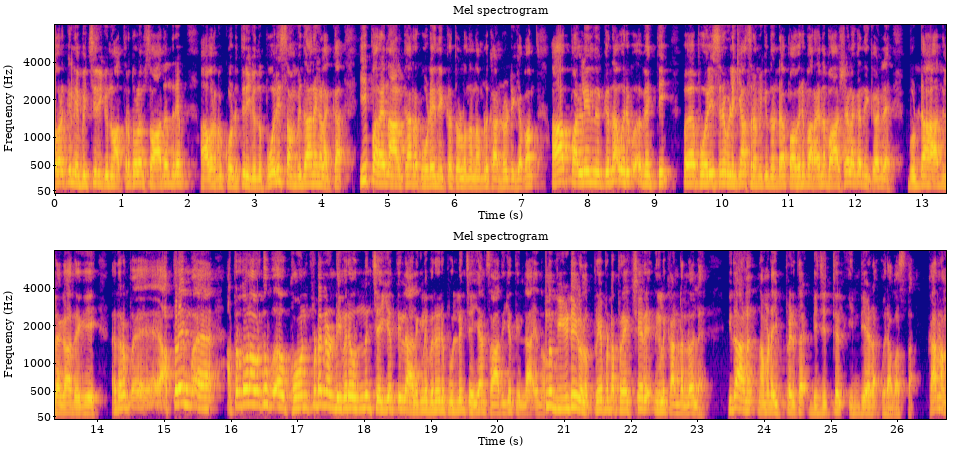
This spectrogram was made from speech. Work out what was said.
അവർക്ക് ലഭിച്ചിരിക്കുന്നു അത്രത്തോളം സ്വാതന്ത്ര്യം അവർക്ക് കൊടുത്തിരിക്കുന്നു. പോലീസ് സംവിധാനങ്ങളൊക്കെ ഈ പറയുന്ന ആൾക്കാരുടെ കൂടെ നിൽക്കത്തുള്ളൂ എന്ന് നമ്മൾ കണ്ടുകൊണ്ടിരിക്കുക. അപ്പം ആ പള്ളിയിൽ നിൽക്കുന്ന ഒരു വ്യക്തി പോലീസിനെ വിളിക്കാൻ ശ്രമിക്കുന്നുണ്ട്. അപ്പോൾ അവർ പറയുന്ന ഭാഷകളൊക്കെ നിൽക്കുക അല്ലേ ബുഡ ഹാദ് ലഗാദേഗേ. എത്ര അത്രയും അത്രത്തോളം അവർക്ക് കോൺഫിഡന്റ് ഉണ്ട്. ഇവരെ ഒന്നും ചെയ്യത്തില്ല. അല്ലെങ്കിൽ ഇവരൊരു പുല്ലും ചെയ്യാൻ സാധിക്കത്തില്ല എന്നൊന്ന് വീഡിയോകളും പ്രിയപ്പെട്ട പ്രേക്ഷകരെ നിങ്ങൾ കണ്ടല്ലോ അല്ലേ? ഇതാണ് നമ്മുടെ ഇപ്പോഴത്തെ ഡിജിറ്റൽ ഇന്ത്യയുടെ ഒരു അവസ്ഥ കാരണം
